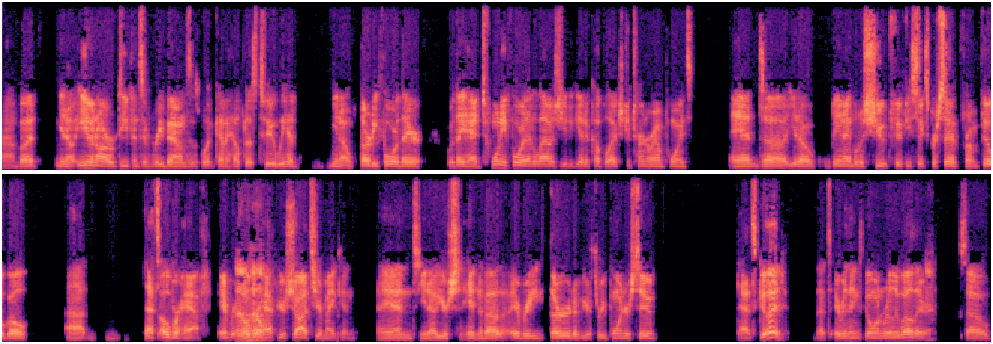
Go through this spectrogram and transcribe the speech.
Uh, but you know, even our defensive rebounds is what kind of helped us too. We had you know thirty four there, where they had twenty four that allows you to get a couple extra turnaround points and uh, you know being able to shoot 56% from field goal uh, that's over half. Every over half your shots you're making. And you know you're hitting about every third of your three pointers too. That's good. That's everything's going really well there. Yeah. so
